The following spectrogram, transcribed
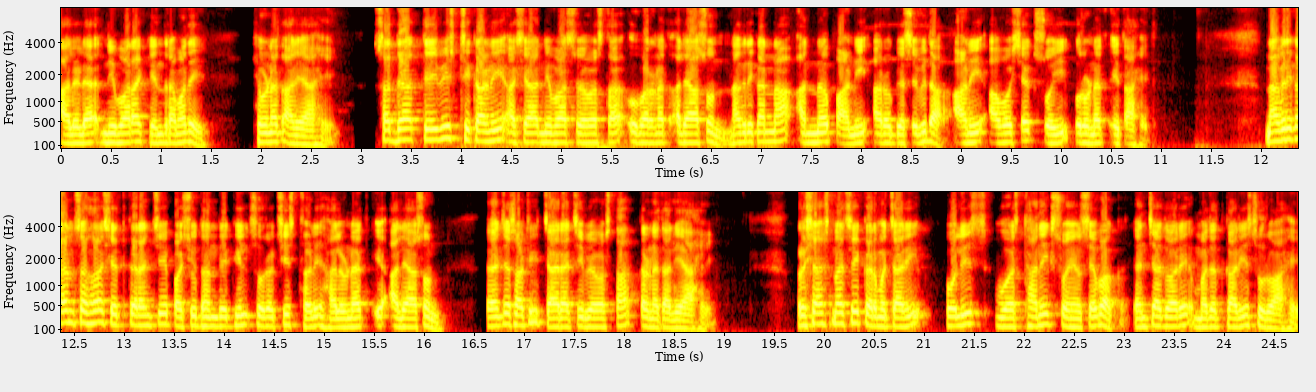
आलेल्या निवारा केंद्रामध्ये ठेवण्यात आले आहे. सध्या तेवीस ठिकाणी अशा निवास व्यवस्था उभारण्यात आल्या असून नागरिकांना अन्न पाणी आरोग्य सुविधा आणि आवश्यक सोयी पुरवण्यात येत आहेत. नागरिकांसह शेतकऱ्यांचे पशुधन देखील सुरक्षित स्थळी हलवण्यात आले असून त्यांच्यासाठी चाऱ्याची व्यवस्था करण्यात आली आहे. प्रशासनाचे कर्मचारी पोलीस व स्थानिक स्वयंसेवक यांच्याद्वारे मदतकार्य सुरू आहे.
